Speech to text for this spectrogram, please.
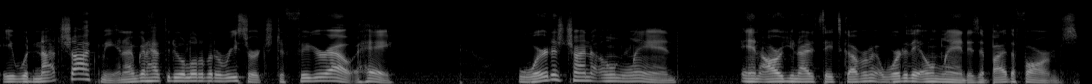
It would not shock me, and I'm going to have to do a little bit of research to figure out hey, where does China own land in our United States government? Where do they own land? Is it by the farms?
